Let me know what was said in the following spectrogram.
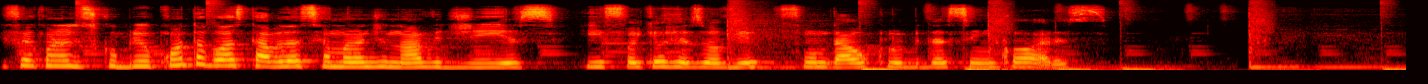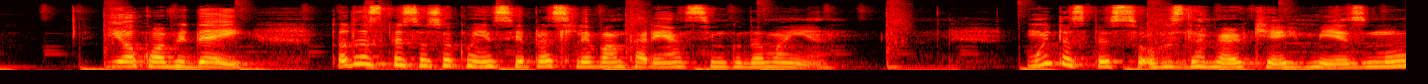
E foi quando eu descobri o quanto eu gostava da semana de nove dias, e foi que eu resolvi fundar o Clube das Cinco Horas. E eu convidei todas as pessoas que eu conhecia para se levantarem às cinco da manhã. Muitas pessoas da Mary Kay mesmo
